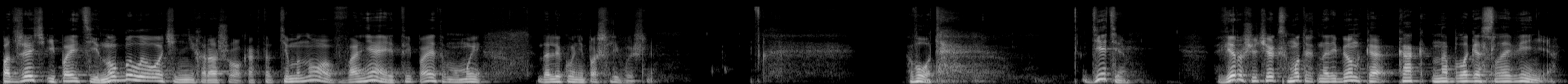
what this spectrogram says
поджечь и пойти. Но было очень нехорошо, как-то темно, воняет, и поэтому мы далеко не пошли, вышли. Вот. Дети. Верующий человек смотрит на ребенка как на благословение –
